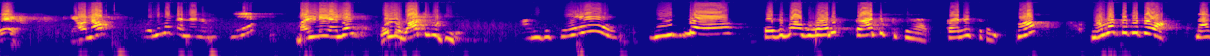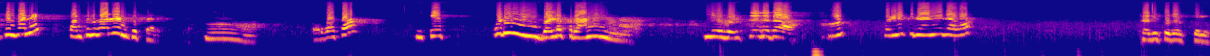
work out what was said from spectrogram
ఏమన్నా? మళ్ళీ అను ఒళ్ళు వాచి పుట్టింది అందుకే ఇంట్లో పెద్దబాబు గారు కాచుకున్నారు కరెక్టుకుని నమ్మక చెప్పావా నాకేం పని? పంతులు గారు అని చెప్పారు. తర్వాత ఇంకెప్పుడు నీ బళ్ళకి రాని నువ్వు వెళ్తే కదా? పెళ్ళికి రాని రావా చదువు కుదరస్తులు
